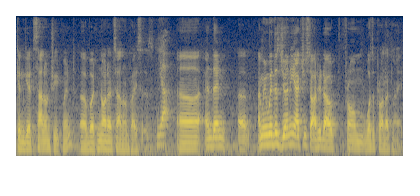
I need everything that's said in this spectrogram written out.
can, get salon treatment, uh, but not at salon prices. Yeah. Uh, and then, uh, I mean, with this journey, actually started out from was a product line.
